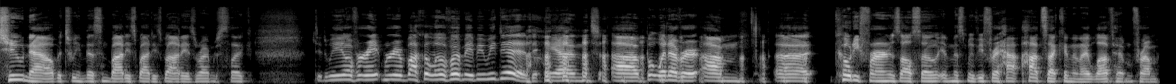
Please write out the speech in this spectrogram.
two now between this and Bodies, Bodies, Bodies, where I'm just like, did we overrate Maria Bakalova? Maybe we did. And, uh, but whatever. Um, uh, Cody Fern is also in this movie for a hot, second, and I love him from,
